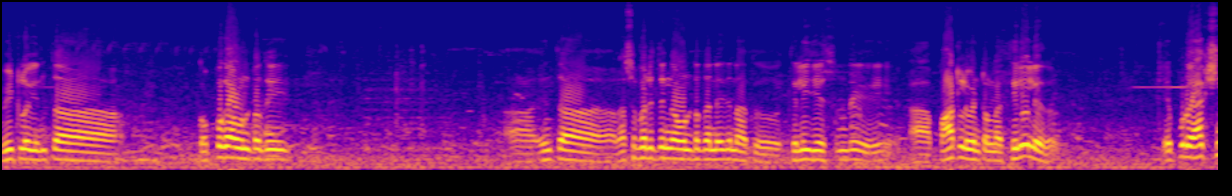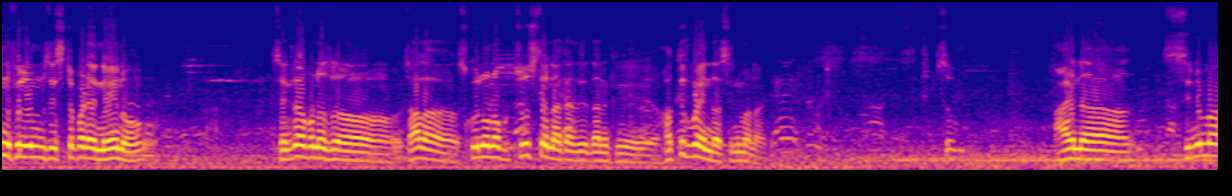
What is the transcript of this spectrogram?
వీటిలో ఇంత గొప్పగా ఉంటుంది. ఇంత రసభరితంగా ఉంటుందనేది నాకు తెలియజేస్తుంది. ఆ పాటలు వింటాం నాకు తెలియలేదు. ఎప్పుడు యాక్షన్ ఫిల్మ్స్ ఇష్టపడే నేను శంకరాభరణం చాలా స్కూల్లో ఉన్నప్పుడు చూస్తే నాకు అది దానికి హత్తుకుపోయింది ఆ సినిమా నాకు. సో ఆయన సినిమా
